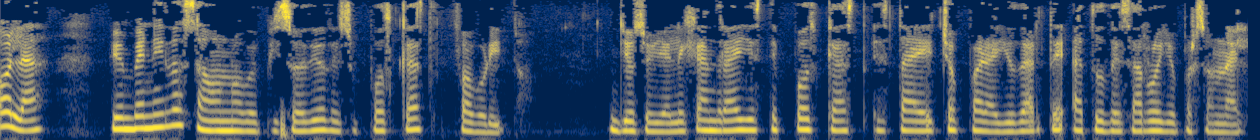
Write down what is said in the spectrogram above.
Hola, bienvenidos a un nuevo episodio de su podcast favorito. Yo soy Alejandra y este podcast está hecho para ayudarte a tu desarrollo personal.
